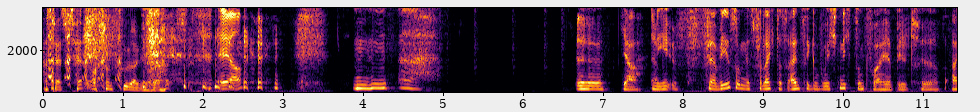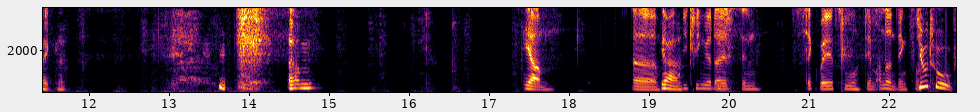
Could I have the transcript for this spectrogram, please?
Hat der Chat auch schon früher gesagt. ja. Mhm. Äh, ja, nee, Verwesung ist vielleicht das Einzige, wo ich nicht zum Vorherbild äh, eigne. ähm, Ja. Äh, Ja. Wie kriegen wir da jetzt den Segway zu dem anderen Ding von YouTube.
